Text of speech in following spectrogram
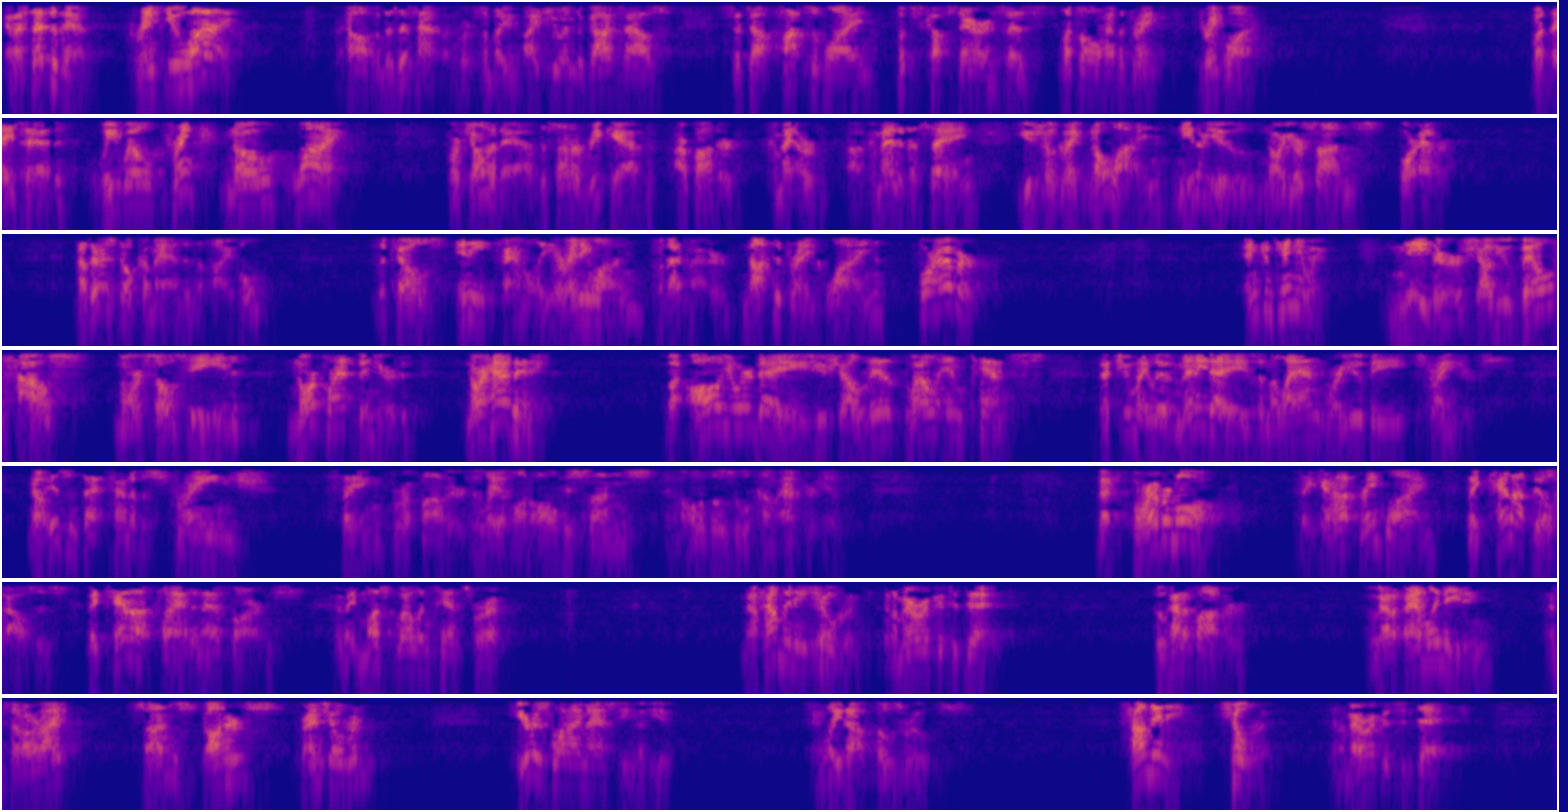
And I said to them, drink you wine. How often does this happen? Where somebody invites you into God's house, sets out pots of wine, puts cups there and says, let's all have a drink, drink wine. But they said, we will drink no wine. For Jonadab, the son of Rechab, our father, or, uh, commanded us, saying, You shall drink no wine, neither you nor your sons, forever. Now, there is no command in the Bible that tells any family or anyone, for that matter, not to drink wine forever. And continuing, neither shall you build house, nor sow seed, nor plant vineyard, nor have any. But all your days you shall live, dwell in tents, that you may live many days in the land where you be strangers. Now, isn't that kind of a strange thing for a father to lay upon all his sons and all of those who will come after him? That forevermore they cannot drink wine, they cannot build houses, they cannot plant and have farms, and they must dwell in tents forever. Now, how many children in America today who had a father who had a family meeting and said, all right, sons, daughters, grandchildren, here is what I'm asking of you, and laid out those rules. How many children in America today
